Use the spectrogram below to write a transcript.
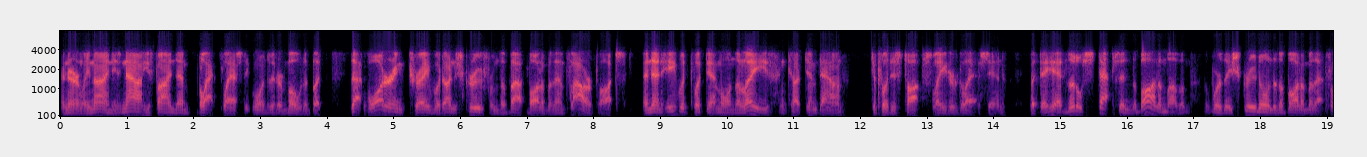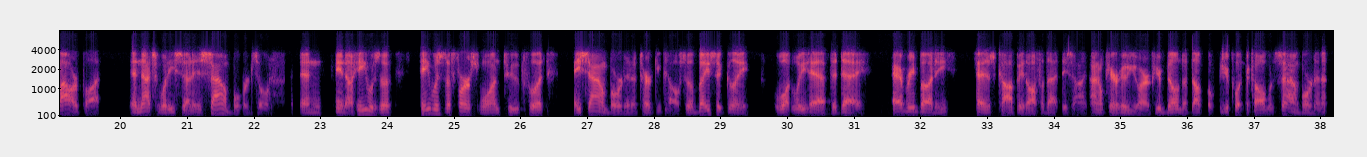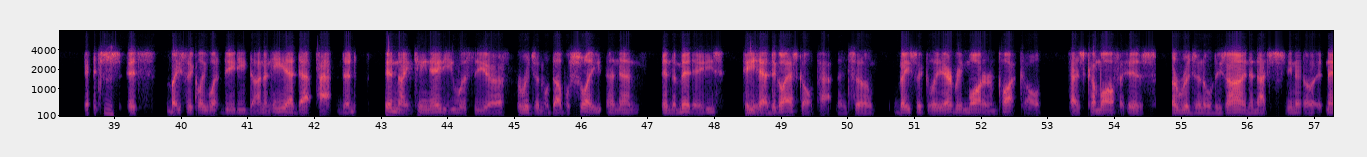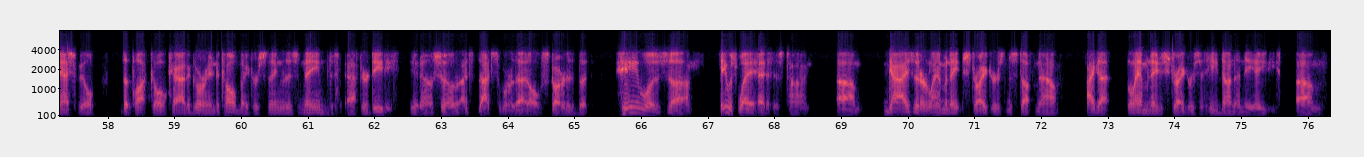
and early 90s. Now you find them black plastic ones that are molded, but that watering tray would unscrew from the bottom of them flower pots, and then he would put them on the lathe and cut them down to put his top slate or glass in. But they had little steps in the bottom of them where they screwed onto the bottom of that flower pot, and that's what he set his soundboards on. And you know, he was a he was the first one to put a soundboard in a turkey call. So basically, what we have today, everybody has copied off of that design. I don't care who you are. If you're building a double, you're putting a call with soundboard in it. It's it's basically what Dee Dee done, and he had that patented in 1980 with the uh, original double slate, and then in the mid 80s he had the glass call patent. And so basically every modern pot call has come off of his original design, and that's you know at Nashville the pot call category and the call makers thing that's named after Dee you know, so that's that's where that all started. But he was uh he was way ahead of his time. Um guys that are laminating strikers and stuff now. I got laminated strikers that he done in the 80s. Um,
